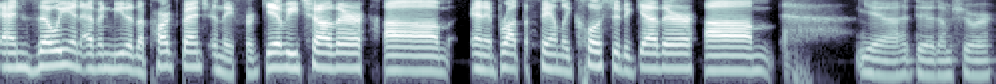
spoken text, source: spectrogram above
and zoe and evan meet at a park bench and they forgive each other. Um and it brought the family closer together. Um yeah, it did, I'm sure.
